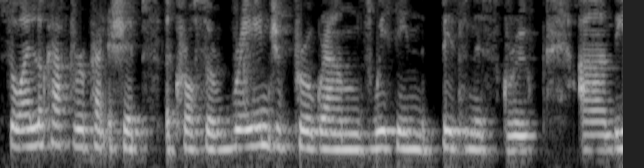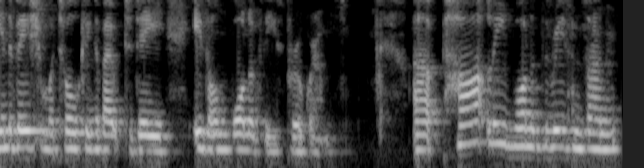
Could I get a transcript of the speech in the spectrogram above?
So I look after apprenticeships across a range of programmes within the business group, and the innovation we're talking about today is on one of these programmes. Uh, partly one of the reasons I'm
